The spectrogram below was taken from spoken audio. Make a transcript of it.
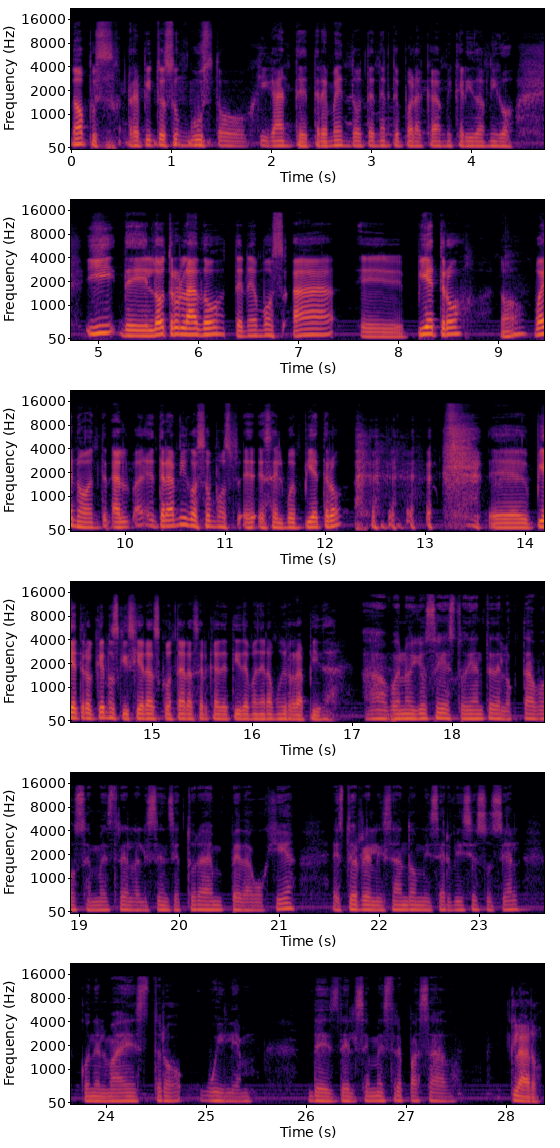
No, pues repito, es un gusto gigante, tremendo tenerte por acá, mi querido amigo. Y del otro lado tenemos a eh, Pietro, bueno, entre, amigos somos, e, es el buen Pietro. Eh, Pietro, ¿qué nos quisieras contar acerca de ti de manera muy rápida? Ah, bueno, yo soy estudiante del octavo semestre de la licenciatura en Pedagogía. Estoy realizando mi servicio social con el maestro William desde el semestre pasado. Claro,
